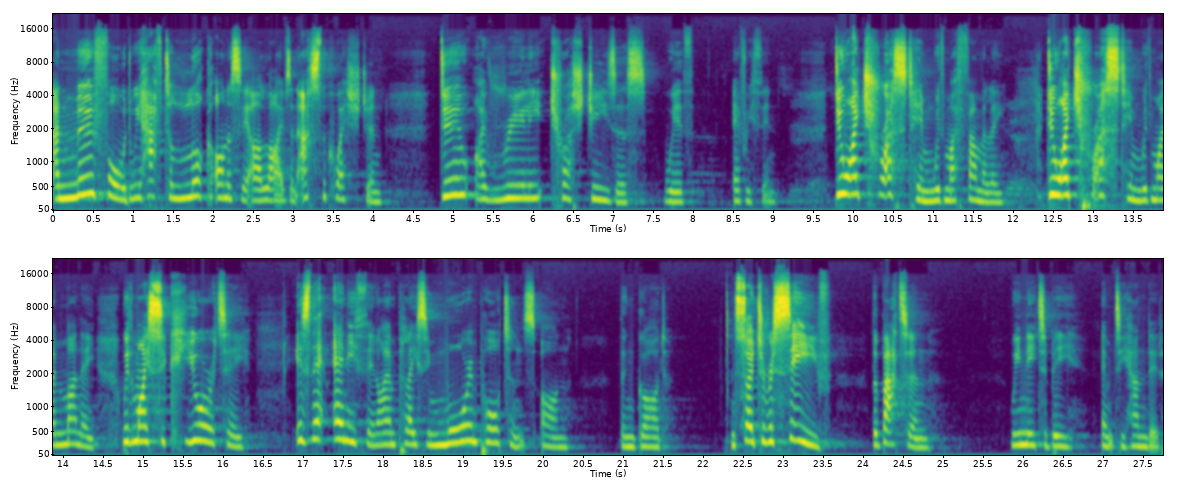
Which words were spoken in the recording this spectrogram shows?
and move forward, we have to look honestly at our lives and ask the question Do I really trust Jesus with everything? Do I trust him with my family? Do I trust him with my money, with my security? Is there anything I am placing more importance on than God? And so to receive the baton, we need to be empty handed.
